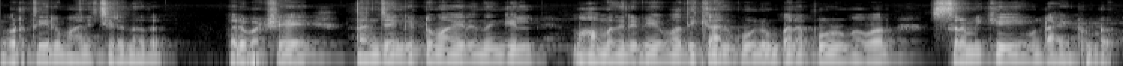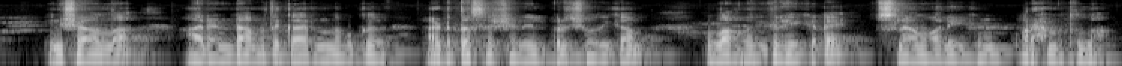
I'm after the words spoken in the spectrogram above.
ഇവർ തീരുമാനിച്ചിരുന്നത്. ഒരുപക്ഷെ തഞ്ചം കിട്ടുമായിരുന്നെങ്കിൽ മുഹമ്മദ് നബിയെ വധിക്കാൻ പോലും പലപ്പോഴും അവർ ശ്രമിക്കുകയും ഉണ്ടായിട്ടുണ്ട് ഇൻഷാ അല്ലാ ആ രണ്ടാമത്തെ കാരണം നമുക്ക് അടുത്ത സെഷനിൽ പരിശോധിക്കാം. അള്ളാഹു അനുഗ്രഹിക്കട്ടെ. അസ്സാം വലൈക്കും വറഹമത്തുള്ള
